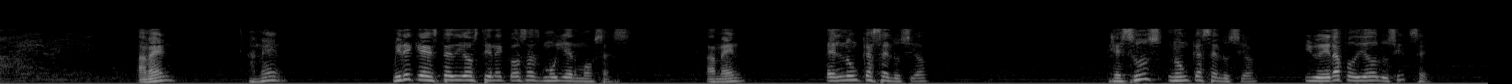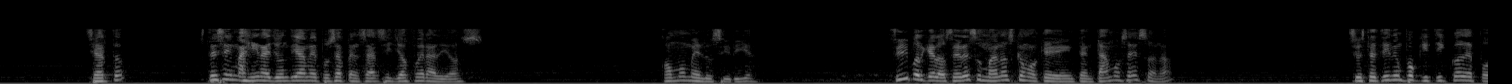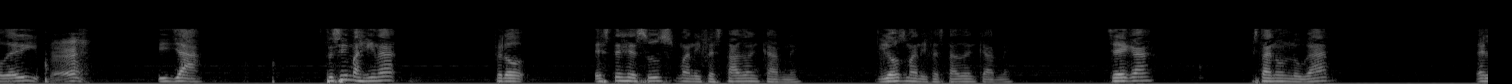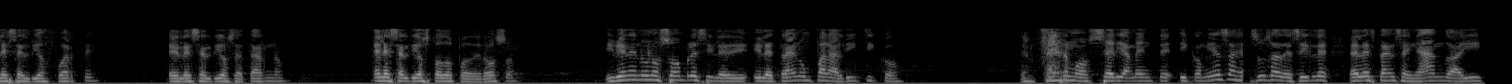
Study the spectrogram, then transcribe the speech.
Amén. Amén. Mire que este Dios tiene cosas muy hermosas. Amén. Él nunca se lució. Jesús nunca se lució. Y hubiera podido lucirse. ¿Cierto? Usted se imagina, yo un día me puse a pensar, si yo fuera Dios, ¿cómo me luciría? Sí, porque los seres humanos como que intentamos eso, ¿no? Si usted tiene un poquitico de poder y, y ya, usted se imagina, pero este Jesús manifestado en carne, Dios manifestado en carne, llega, está en un lugar, Él es el Dios fuerte, Él es el Dios eterno, Él es el Dios todopoderoso. Y vienen unos hombres y le, y le traen un paralítico, enfermo seriamente, y comienza Jesús a decirle, Él está enseñando ahí,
